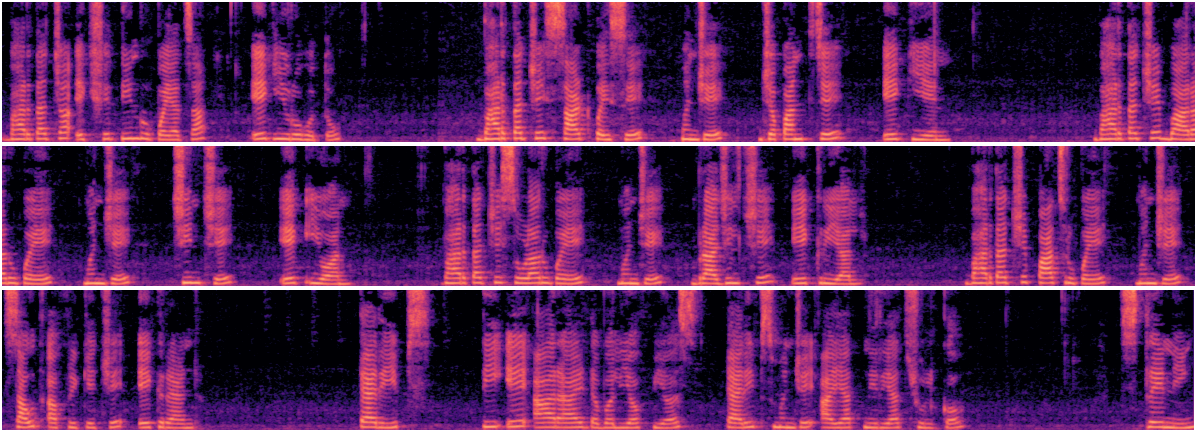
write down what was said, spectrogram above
भारताच्या एकशे तीन रुपयाचा एक युरो होतो. भारताचे साठ पैसे म्हणजे जपानचे एक येन भारताचे बारा रुपये म्हणजे चीनचे एक युआन भारताचे सोळा रुपये म्हणजे ब्राझीलचे एक रियाल. भारताचे पाच रुपये म्हणजे साऊथ आफ्रिकेचे एक rand tariffs T A R I double F S tariffs म्हणजे आयात निर्यात शुल्क. Straining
